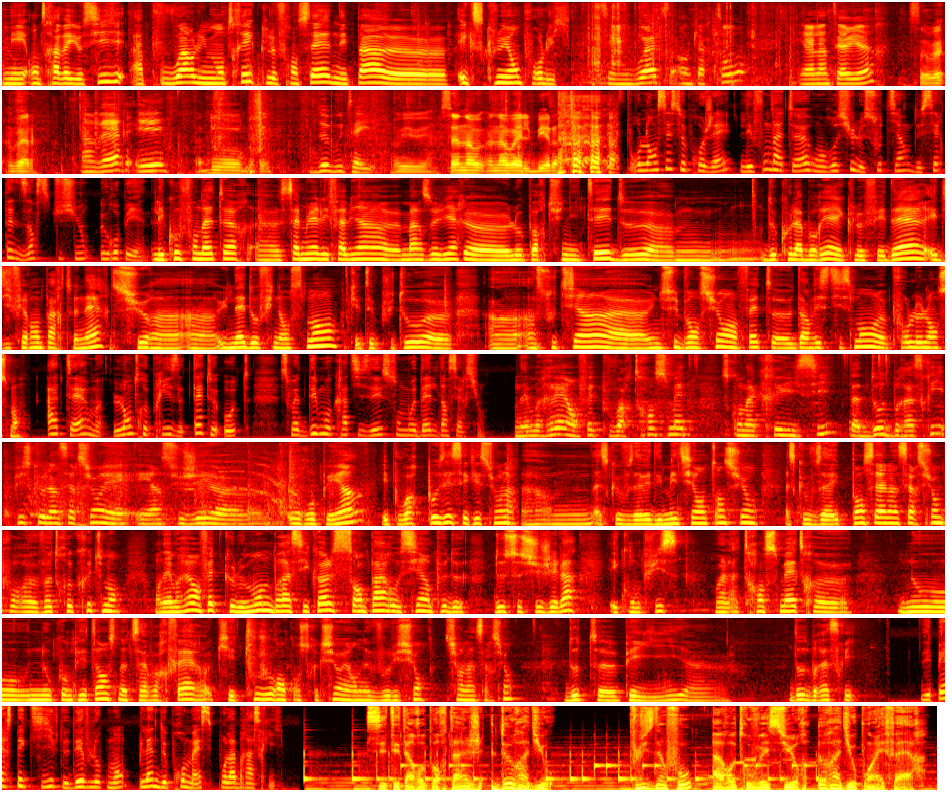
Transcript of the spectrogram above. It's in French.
Mais on travaille aussi à pouvoir lui montrer que le français n'est pas euh, excluant pour lui. C'est une boîte en carton et à l'intérieur, C'est ver- vert. un verre et Deux bouteilles. Deux bouteilles. Oui, oui. C'est No- Noël Beer. Pour lancer ce projet, les fondateurs ont reçu le soutien de certaines institutions européennes. Les cofondateurs euh, Samuel et Fabien euh, Marzelière euh, l'opportunité de, euh, de collaborer avec le FEDER et différents partenaires sur un- un- une aide au financement qui était plutôt euh, un, un soutien, euh, une subvention en fait euh, d'investissement pour le lancement. À terme, l'entreprise Tête Haute souhaite démocratiser son modèle d'insertion. On aimerait en fait pouvoir transmettre ce qu'on a créé ici à d'autres brasseries, puisque l'insertion est, un sujet euh, européen, et pouvoir poser ces questions-là. Euh, Est-ce que vous avez des métiers en tension? Est-ce que vous avez pensé à l'insertion pour euh, votre recrutement? On aimerait en fait que le monde brassicole s'empare aussi un peu de, de ce sujet-là et qu'on puisse voilà, transmettre nos, nos compétences, notre savoir-faire, qui est toujours en construction et en évolution sur l'insertion d'autres euh, pays, euh, d'autres brasseries. Des perspectives de développement pleines de promesses pour la brasserie. C'était un reportage de radio. Plus d'infos à retrouver sur euradio.fr.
